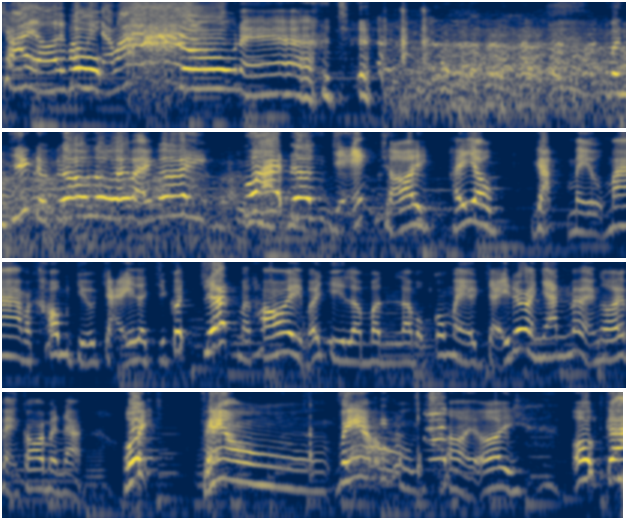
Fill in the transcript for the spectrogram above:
trời ơi Ô. phong chào bác rô nè. Mình giết được rô luôn các bạn ơi? Quá đơn giản. Trời thấy không? Gặp mèo ma mà không chịu chạy là chỉ có chết mà thôi. Bởi vì là mình là một con mèo chạy rất là nhanh mấy bạn ơi. Bạn coi mình nè. Ôi veo veo trời ơi. Ok.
